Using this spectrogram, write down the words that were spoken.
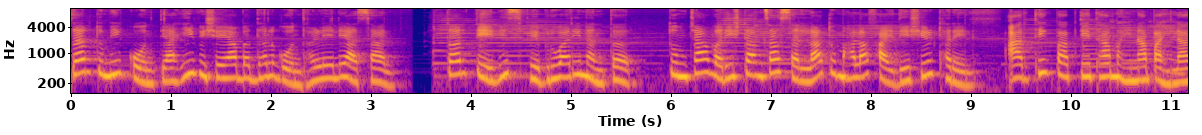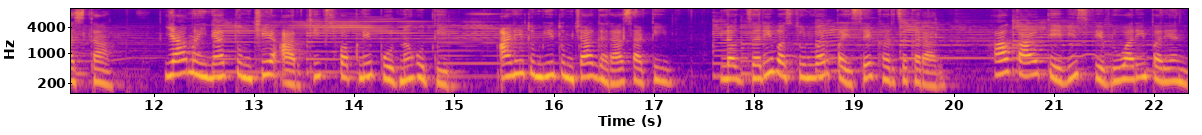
जर तुम्ही कोणत्याही विषयाबद्दल गोंधळलेले असाल तर तेवीस फेब्रुवारीनंतर तुमच्या वरिष्ठांचा सल्ला तुम्हाला फायदेशीर ठरेल. आर्थिक बाबतीत हा महिना पाहिला असता. या महिन्यात तुमची आर्थिक स्वप्ने पूर्ण होतील आणि तुम्ही तुमच्या घरासाठी लक्झरी वस्तूंवर पैसे खर्च कराल. हा काळ तेवीस फेब्रुवारीपर्यंत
